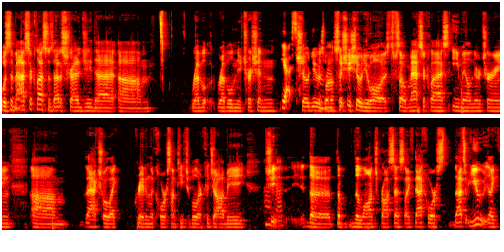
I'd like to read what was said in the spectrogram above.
was the master class was that a strategy that um rebel rebel nutrition yes showed you as mm-hmm. well so she showed you all so master class email nurturing um the actual like creating the course on Teachable or Kajabi. She mm-hmm. the the the launch process like that course that's you like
